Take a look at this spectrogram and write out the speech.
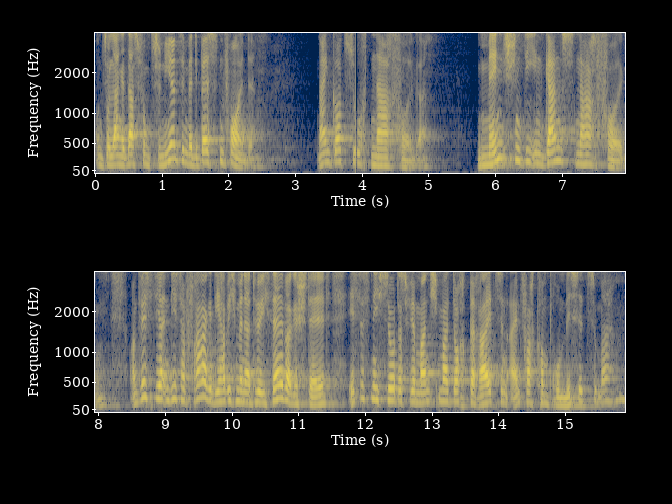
Und solange das funktioniert, sind wir die besten Freunde. Nein, Gott sucht Nachfolger. Menschen, die ihm ganz nachfolgen. Und wisst ihr, in dieser Frage, die habe ich mir natürlich selber gestellt, ist es nicht so, dass wir manchmal doch bereit sind, einfach Kompromisse zu machen?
